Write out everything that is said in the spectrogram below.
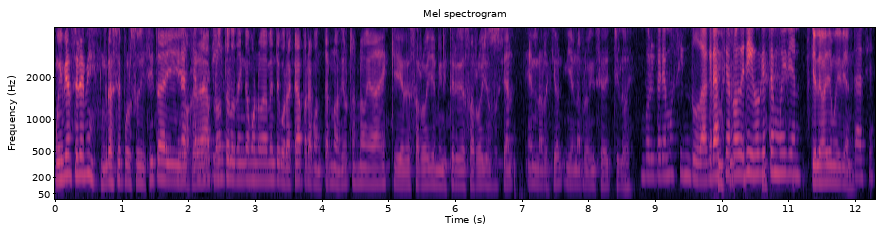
Muy bien, Seremi, gracias por su visita y ojalá pronto lo tengamos nuevamente por acá para contarnos de otras novedades que desarrolla el Ministerio de Desarrollo Social en la región y en la provincia de Chiloé. Volveremos sin duda. Gracias, Rodrigo, que estés muy bien. que le vaya muy bien. Gracias.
